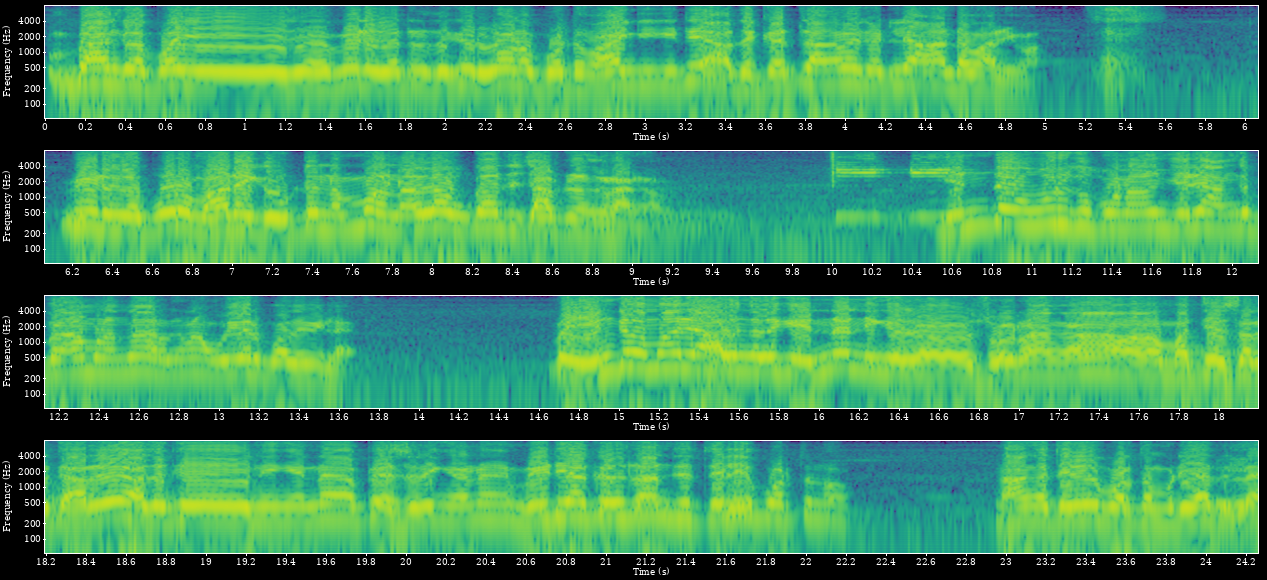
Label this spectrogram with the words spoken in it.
பேங்க்கில் போய் இது வீடு கட்டுறதுக்கு லோனை போட்டு வாங்கிக்கிட்டு அதை கட்டுறாங்களோ கட்டலையோ? ஆண்ட மாறிவான் வீடுகளை பூரா வாடகைக்கு விட்டு நம்ம நல்லா உட்காந்து சாப்பிட்டு இருக்கிறாங்க எந்த ஊருக்கு போனாலும் சரி அங்கே பிராமணன் தான் இருக்கிறான் உயர் பதவியில். இப்போ எங்களை மாதிரி ஆளுங்களுக்கு என்ன நீங்கள் சொல்கிறாங்க மத்திய சர்க்காரு அதுக்கு நீங்கள் என்ன பேசுகிறீங்கன்னு மீடியாக்கள் தான் இது தெளிவுபடுத்தணும். நாங்கள் தெளிவுபடுத்த முடியாதுல்ல.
